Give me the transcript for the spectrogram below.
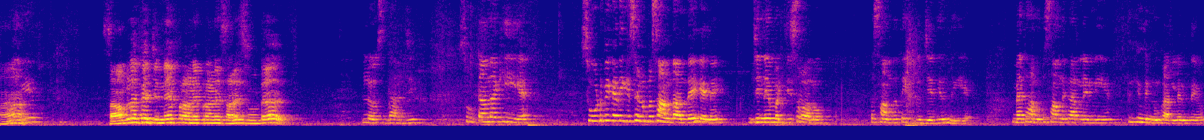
ਹਾਂ। ਸਾਂਭਲੇ ਫਿਰ ਜਿੰਨੇ ਪੁਰਾਣੇ ਪੁਰਾਣੇ ਸਾਰੇ ਸੂਟ। ਲੋ ਉਸਤਾਦ ਜੀ ਸੂਟਾਂ ਦਾ ਕੀ ਹੈ? ਸੂਟ ਵੀ ਕਦੀ ਕਿਸੇ ਨੂੰ ਪਸੰਦ ਆਉਂਦੇ ਹੈਗੇ ਨੇ ਜਿੰਨੇ ਮਰਜ਼ੀ ਸਵਾ ਲਓ। ਪਸੰਦ ਤੇ ਇੱਕ ਦੂਜੇ ਦੀ ਹੁੰਦੀ ਹੈ। ਮੈਂ ਤੁਹਾਨੂੰ ਪਸੰਦ ਕਰ ਲੈਣੀ ਹੈ ਤੁਸੀਂ ਮੈਨੂੰ ਕਰ ਲੈਂਦੇ ਹੋ।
